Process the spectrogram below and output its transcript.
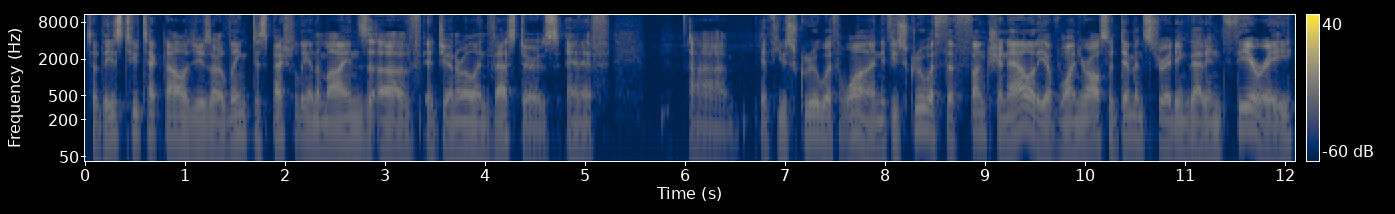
So these two technologies are linked, especially in the minds of uh, general investors. And if uh, if you screw with one, if you screw with the functionality of one, you're also demonstrating that in theory,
